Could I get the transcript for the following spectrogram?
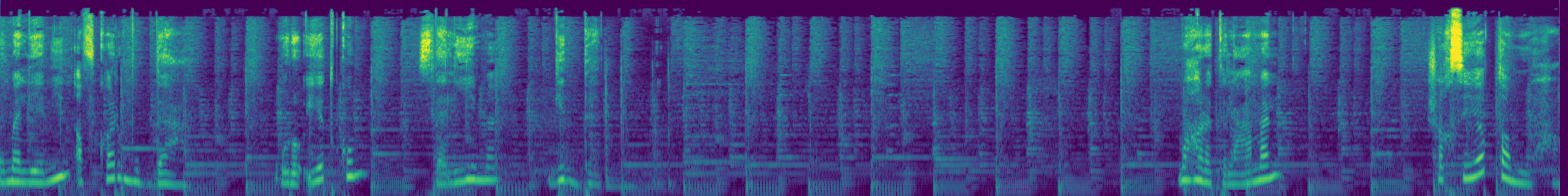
ومليانين أفكار مبدعة ورؤيتكم سليمة جدا. مهرة العمل شخصيات طموحة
